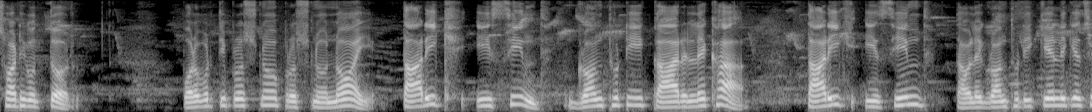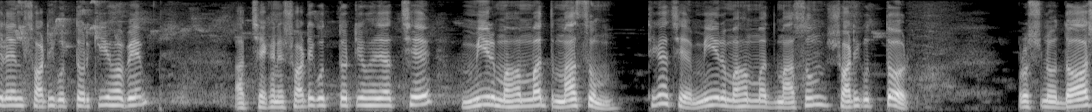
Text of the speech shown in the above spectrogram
সঠিক উত্তর। পরবর্তী প্রশ্ন প্রশ্ন নয়, তারিখ ই সিন্ধ, গ্রন্থটি কার লেখা? তারিখ ই সিন্ধ, তাহলে গ্রন্থটি কে লিখেছিলেন? সঠিক উত্তর কি হবে? আচ্ছা এখানে সঠিক উত্তরটি হয়ে যাচ্ছে মীর মোহাম্মদ মাসুম, ঠিক আছে? মীর মোহাম্মদ মাসুম, সঠিক উত্তর। প্রশ্ন দশ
